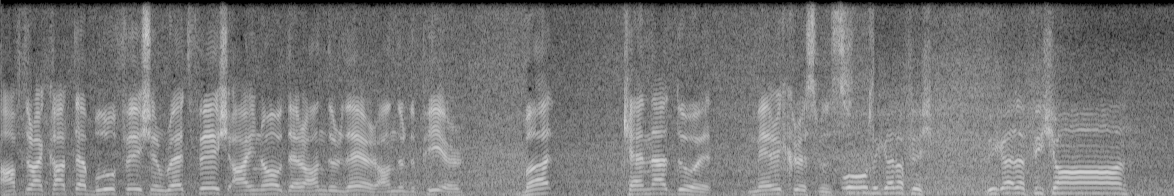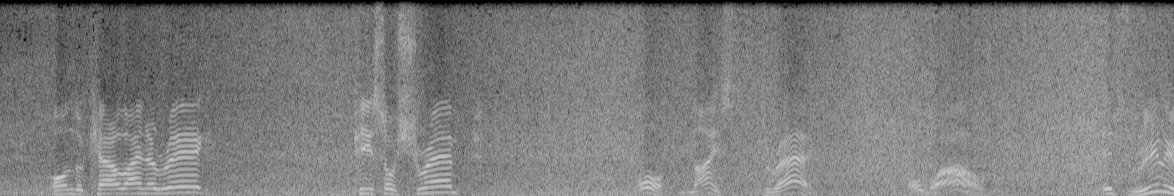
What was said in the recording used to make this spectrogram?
After I caught that bluefish and redfish I know they're under there under the pier. But cannot do it. Merry Christmas. Oh we got a fish. We got a fish on on the Carolina rig. Piece of shrimp. Oh nice. Drag. Oh wow. It's really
